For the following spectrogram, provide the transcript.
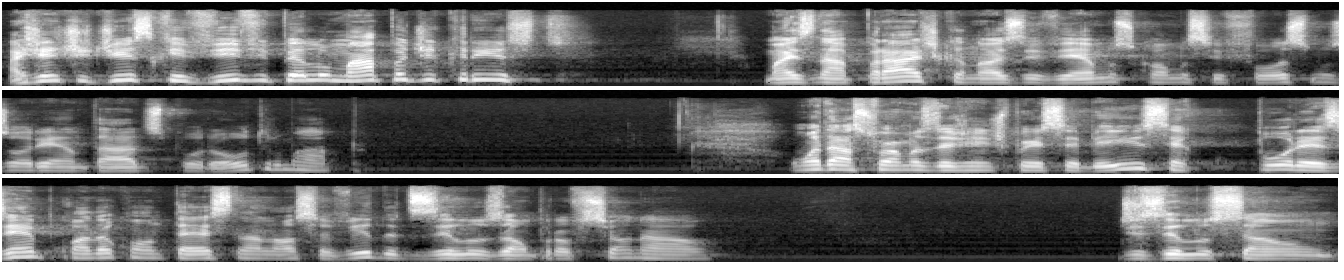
A gente diz que vive pelo mapa de Cristo, mas na prática nós vivemos como se fôssemos orientados por outro mapa. Uma das formas da gente perceber isso é, por exemplo, quando acontece na nossa vida desilusão profissional, desilusão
